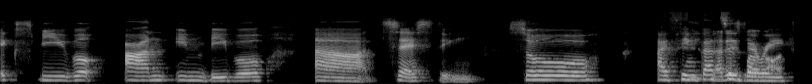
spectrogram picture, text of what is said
ex vivo, and in vivo uh, testing. So I think that's that a very,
